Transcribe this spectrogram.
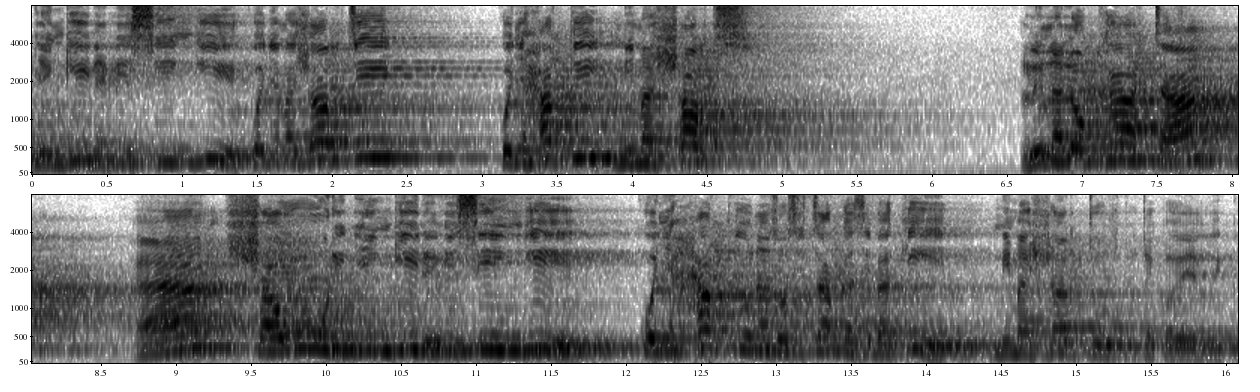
jingine lisiingie kwenye masharti kwenye haki ni masharti. Linalokata shauri jingine lisiingie kwenye haki unazozitaka zibakie ni masharti utakayoyaweka.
